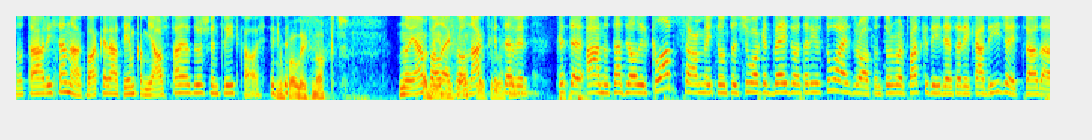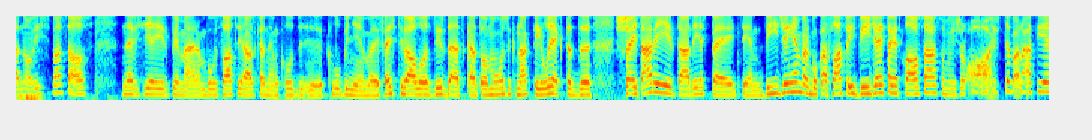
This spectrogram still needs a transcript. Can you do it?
nu tā arī sanāk vakarā tiem, kam jāuzstājās droši vien trīs kājas. nu, paliek nakts. Nu jā, Pa paliek vēl naktis, kad tev ir. Ka te, à, nu tad vēl ir klubs samit, un tad šogad beidzot arī uz to aizbrauc. Tur var paskatīties arī, kā DJ strādā no visas pasaules. Nevis, ja ir, piemēram, būs Latvijā uz kādiem kludi, klubiņiem vai festivālos dzirdēts, kā to mūziku naktī liek, tad eh, šeit arī ir tāda iespēja tiem DJiem. Varbūt kāds Latvijas DJs tagad klausās, un viņš ir, oh, es te varētu ie,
